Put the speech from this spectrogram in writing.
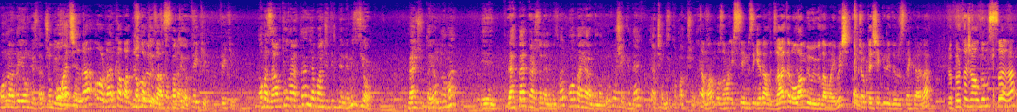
Onlara da yol göstermiş oluyoruz. o açığı da oradan kapatmış Kapatıyoruz, oluyoruz aslında. kapatıyoruz. Peki, peki. Ama zabıta olaraktan yabancı dil bilimimiz yok. Mevcutta yok ama e, rehber personelimiz var. Ondan yardım alıyoruz. O şekilde açığımızı kapatmış oluyoruz. Tamam o zaman isteğimizi geri aldık. Zaten olan bir uygulamaymış. Çok teşekkür ediyoruz tekrardan. Röportaj aldığımız sırada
